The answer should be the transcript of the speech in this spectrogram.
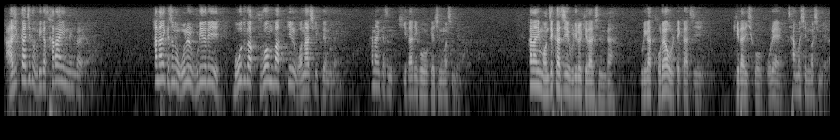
아직까지도 우리가 살아있는 거예요. 하나님께서는 오늘 우리들이 모두가 구원받길 원하시기 때문에 하나님께서는 기다리고 계시는 것입니다. 하나님 언제까지 우리를 기다리시는가? 우리가 돌아올 때까지 기다리시고 오래 참으시는 것입니다.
